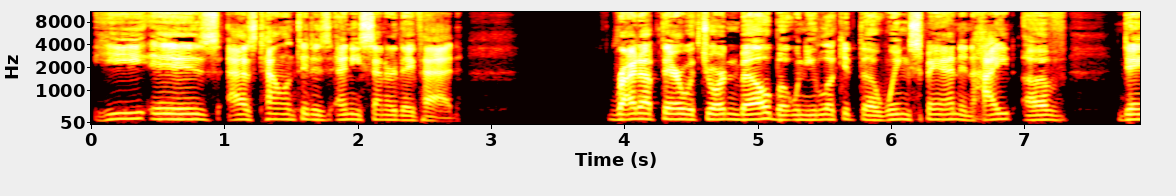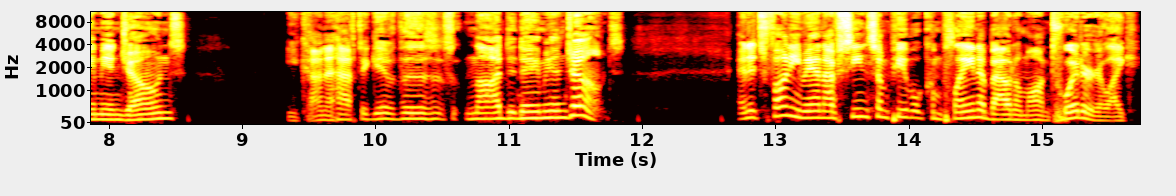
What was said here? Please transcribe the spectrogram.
he is as talented as any center they've had. Right up there with Jordan Bell, but when you look at the wingspan and height of Damian Jones, you kind of have to give the nod to Damian Jones. And it's funny, man. I've seen some people complain about him on Twitter, like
